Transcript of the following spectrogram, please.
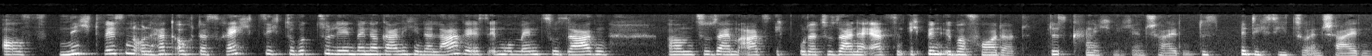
auf Nichtwissen und hat auch das Recht, sich zurückzulehnen, wenn er gar nicht in der Lage ist, im Moment zu sagen, ähm, zu seinem Arzt ich, oder zu seiner Ärztin, ich bin überfordert. Das kann ich nicht entscheiden. Das bitte ich Sie zu entscheiden.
